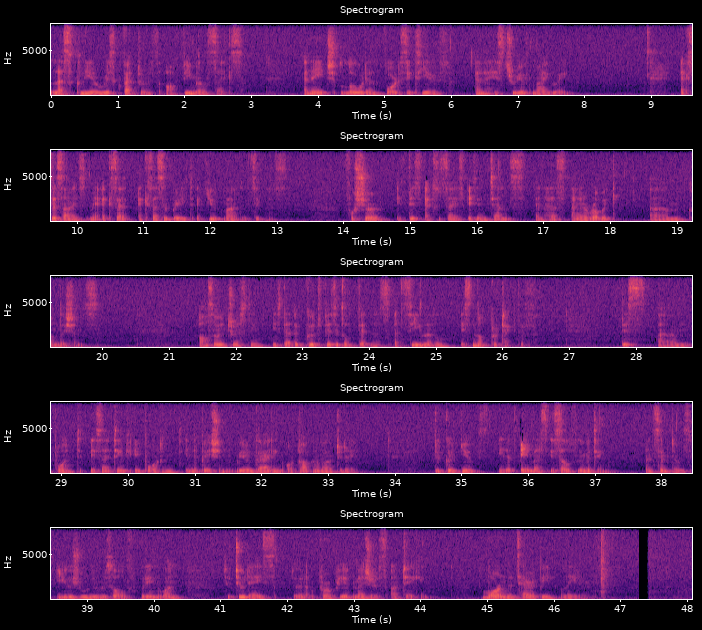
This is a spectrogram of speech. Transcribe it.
Less clear risk factors are female sex, an age lower than 46 years, and a history of migraine. Exercise may ex exacerbate acute mountain sickness. For sure, if this exercise is intense and has anaerobic um, conditions. Also interesting is that a good physical fitness at sea level is not protective. This um, point is, I think, important in the patient we are guiding or talking about today. The good news is that AMS is self-limiting and symptoms usually resolve within one to two days when appropriate measures are taken. More on the therapy later.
